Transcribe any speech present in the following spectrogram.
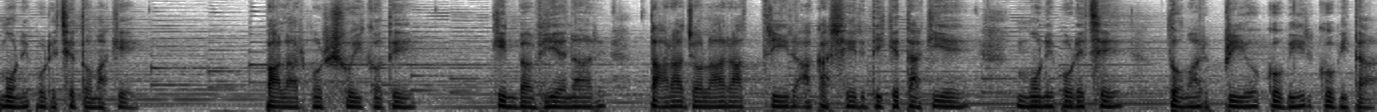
মনে পড়েছে তোমাকে। পালারমোর সৈকতে কিংবা ভিয়েনার তারা জলা রাত্রির আকাশের দিকে তাকিয়ে মনে পড়েছে তোমার প্রিয় কবির কবিতা।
